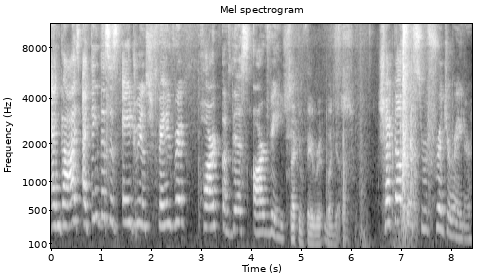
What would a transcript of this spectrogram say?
And guys, I think this is Adrian's favorite part of this RV. Second favorite, but yes. Check out this refrigerator.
